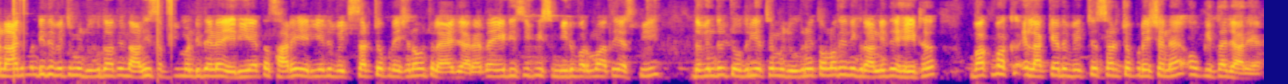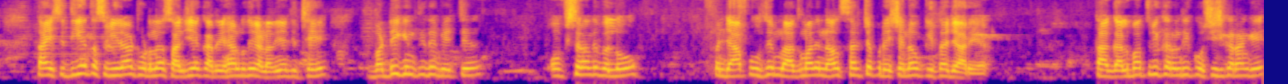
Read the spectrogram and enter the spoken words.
ਅਨਾਜ ਮੰਡੀ ਦੇ ਵਿੱਚ ਮੌਜੂਦ ਆ ਤੇ ਨਾਲ ਹੀ ਸਬਜ਼ੀ ਮੰਡੀ ਦਾ ਜਿਹੜਾ ਏਰੀਆ ਹੈ, ਤਾਂ ਸਾਰੇ ਏਰੀਆ ਦੇ ਵਿੱਚ ਸਰਚ ਆਪਰੇਸ਼ਨ ਉਹ ਚਲਾਇਆ ਜਾ ਰਿਹਾ ਤਾਂ ਏਡੀਸੀਪੀ ਸਮੀਰ ਵਰਮਾ ਅਤੇ ਐਸਪੀ ਦਵਿੰਦਰ ਚੌਧਰੀ ਇੱਥੇ ਮੌਜੂਦ ਨੇ, ਤਾਂ ਉਹਨਾਂ ਦੀ ਨਿਗਰਾਨੀ ਦੇ ਹੇਠ ਵੱਖ-ਵੱਖ ਇਲਾਕਿਆਂ ਦੇ ਵਿੱਚ ਸਰਚ ਆਪਰੇਸ਼ਨ ਹੈ, ਉਹ ਕੀਤਾ ਜਾ ਰਿਹਾ ਤਾਂ ਇਸ ਦੀਆਂ ਤਸਵੀਰਾਂ ਤੁਹਾਡੇ ਨਾਲ ਸਾਂਝੀਆਂ ਕਰ ਰਹੇ ਹਾਂ ਲੁਧਿਆਣਾ ਦੀਆਂ, ਜਿੱਥੇ ਵੱਡੀ ਗਿਣਤੀ ਦੇ ਵਿੱਚ ਅਫਸਰਾਂ ਦੇ ਵੱਲੋਂ ਪੰਜਾਬ ਪੁਲਿਸ ਦੇ ਮੁਲਾਜ਼ਮਾਂ ਦੇ ਨਾਲ ਸਰਚ ਆਪਰੇਸ਼ਨ ਹੈ ਉਹ ਕੀਤਾ ਜਾ ਰਿਹਾ ਹੈ। ਤਾਂ ਗੱਲਬਾਤ ਵੀ ਕਰਨ ਦੀ ਕੋਸ਼ਿਸ਼ ਕਰਾਂਗੇ।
